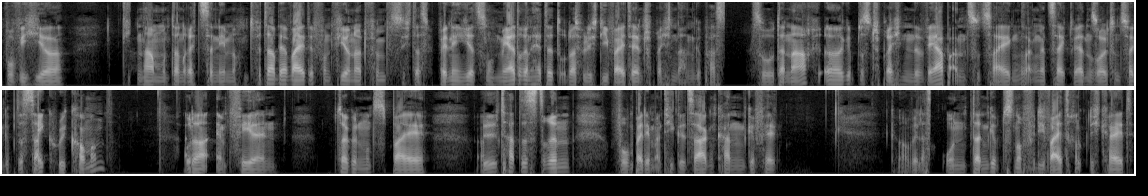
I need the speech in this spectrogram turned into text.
wo wir hier die haben und dann rechts daneben noch ein Twitter der Weite von 450, das, wenn ihr jetzt noch mehr drin hättet oder natürlich die Weite entsprechend angepasst. So, danach äh, gibt es entsprechende Verb anzuzeigen, das angezeigt werden sollte, und zwar gibt es da Like, Recommend oder Empfehlen. Da genutzt bei Bild hat es drin, wo man bei dem Artikel sagen kann, gefällt. Genau, wir lassen. Und dann gibt es noch für die weitere Möglichkeit,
